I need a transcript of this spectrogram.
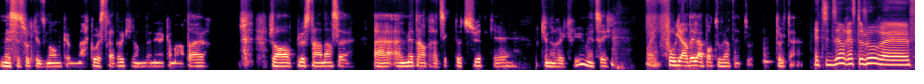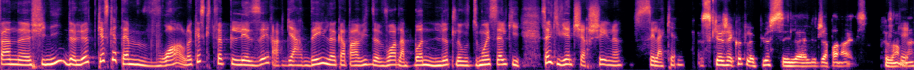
Mais c'est sûr qu'il y a du monde comme Marco Estrada qui va me donner un commentaire genre plus tendance à, le mettre en pratique tout de suite qu'une recrue, mais tu sais. Il faut garder la porte ouverte à tout, tout le temps. Et tu dis, on reste toujours euh, fan euh, fini de lutte. Qu'est-ce que tu aimes voir? Qu'est-ce qui te fait plaisir à regarder là, quand tu as envie de voir de la bonne lutte, là, ou du moins celle qui, celle qui vient te chercher? C'est laquelle? Ce que j'écoute le plus, c'est la lutte japonaise, présentement.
